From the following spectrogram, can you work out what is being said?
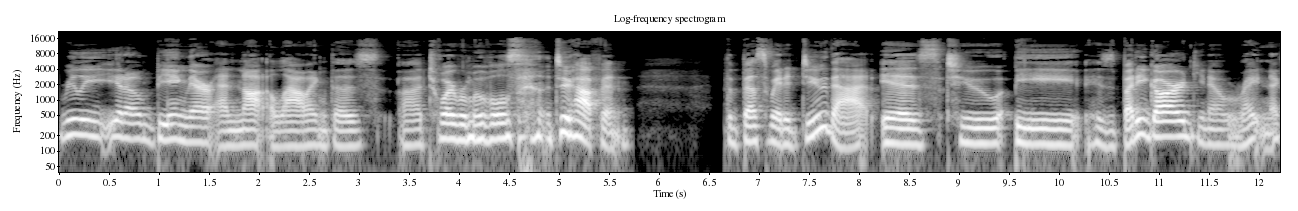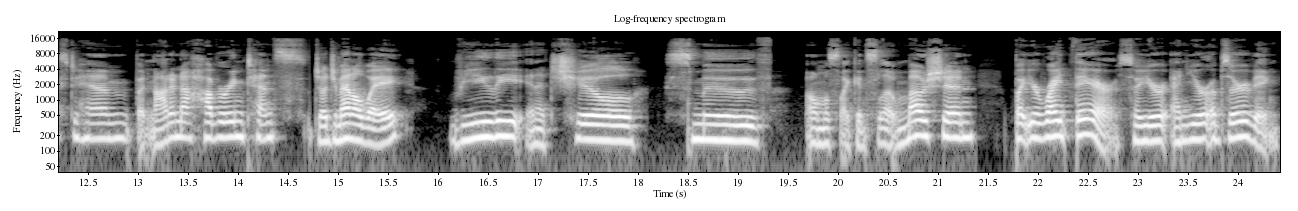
really, you know, being there and not allowing those uh, toy removals to happen. The best way to do that is to be his bodyguard, you know, right next to him, but not in a hovering, tense, judgmental way. Really in a chill, smooth, almost like in slow motion, but you're right there. So you're, and you're observing.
